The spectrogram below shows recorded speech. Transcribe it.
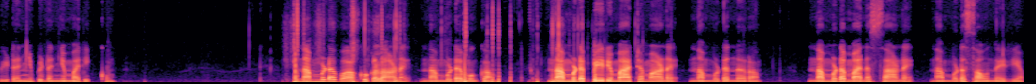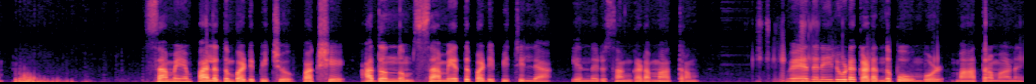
പിടഞ്ഞു പിടഞ്ഞു മരിക്കും. നമ്മുടെ വാക്കുകളാണ് നമ്മുടെ മുഖം. നമ്മുടെ പെരുമാറ്റമാണ് നമ്മുടെ നിറം നമ്മുടെ മനസ്സാണ് നമ്മുടെ സൗന്ദര്യം. സമയം പലതും പഠിപ്പിച്ചു പക്ഷേ അതൊന്നും സമയത്ത് പഠിപ്പിച്ചില്ല എന്നൊരു സങ്കടം മാത്രം. വേദനയിലൂടെ കടന്നു പോകുമ്പോൾ മാത്രമാണ്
